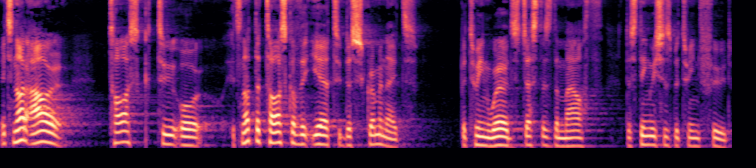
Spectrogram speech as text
It's not our task to, or it's not the task of the ear to discriminate between words just as the mouth distinguishes between food.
